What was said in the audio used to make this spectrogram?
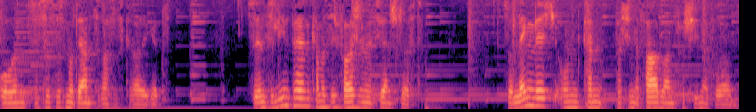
Und das ist das modernste, was es gerade gibt. So Insulinpen kann man sich vorstellen, ist wie ein Stift. So länglich und kann verschiedene Farben und verschiedene Formen.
